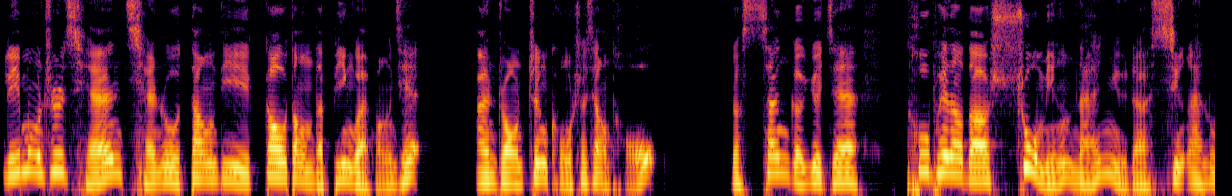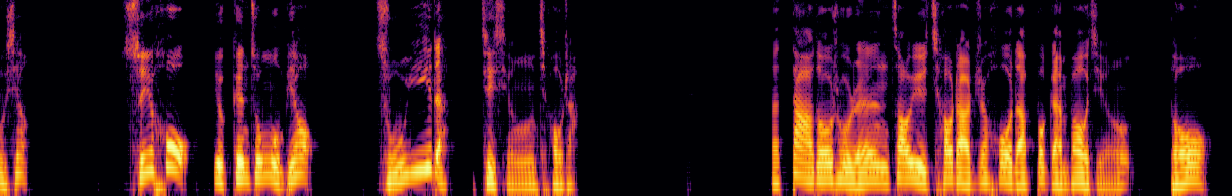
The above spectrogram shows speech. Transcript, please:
李梦之前潜入当地高档的宾馆房间，安装针孔摄像头，这三个月间偷拍到的数名男女的性爱录像，随后又跟踪目标，逐一的进行敲诈。那大多数人遭遇敲诈之后的不敢报警，都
